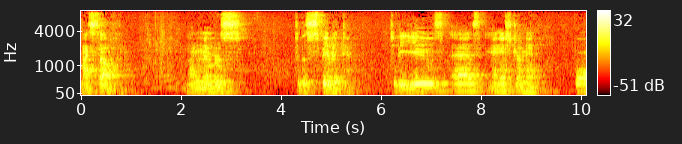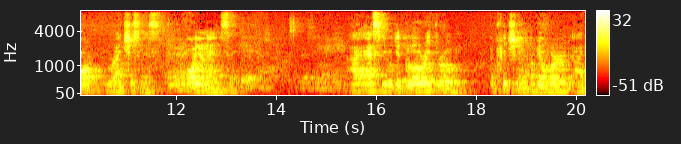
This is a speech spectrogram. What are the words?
myself, my members, to the Spirit to be used as an instrument for righteousness, for your name's sake. I ask you to get glory through the preaching of your word. I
